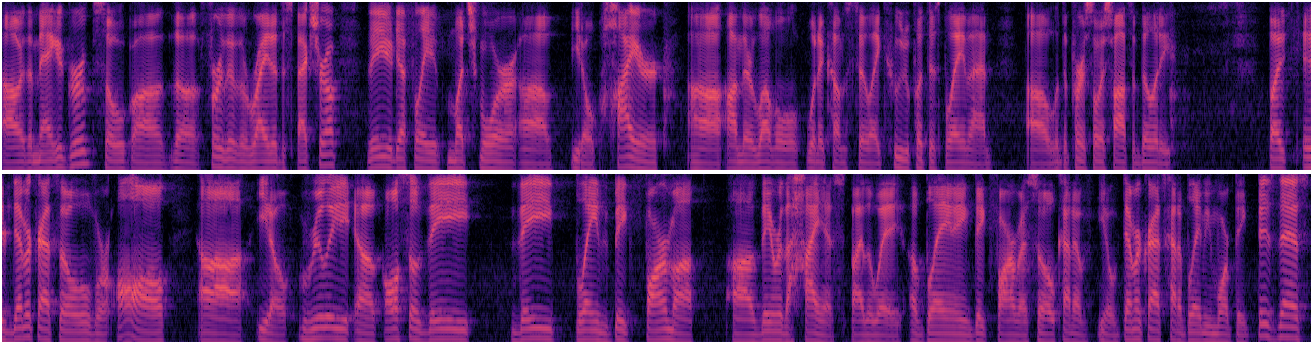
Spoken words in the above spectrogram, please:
uh, or the MAGA group, so uh, the further the right of the spectrum, they are definitely much more, uh, you know, higher uh, on their level when it comes to like who to put this blame on with the personal responsibility. But Democrats, overall, you know, really also they they blamed big pharma. Uh, they were the highest, by the way, of blaming big pharma. So kind of, you know, Democrats kind of blaming more big business.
